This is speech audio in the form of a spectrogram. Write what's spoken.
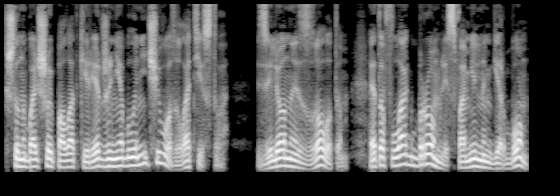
что на большой палатке Реджи не было ничего золотистого. Зеленое с золотом — это флаг Бромли с фамильным гербом,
